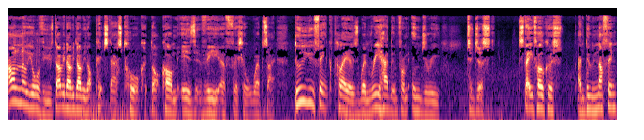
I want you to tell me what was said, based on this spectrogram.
I want to know your views. www.pitch-talk.com is the official website. Do you think players, when rehabbing from injury, to just stay focused and do nothing,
